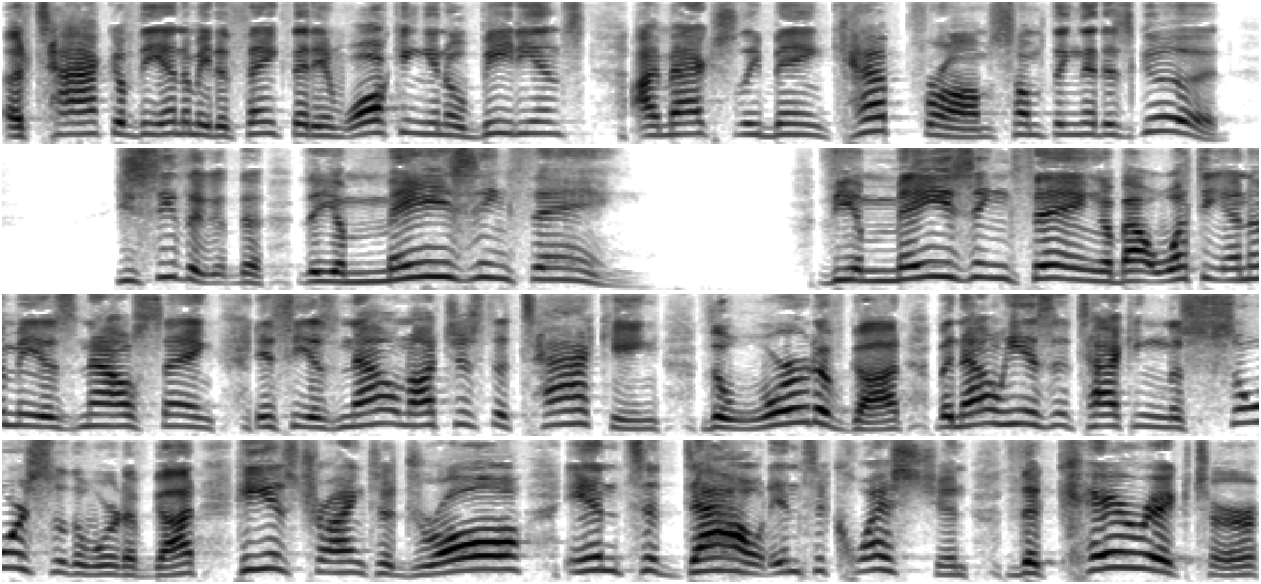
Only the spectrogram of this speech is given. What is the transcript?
attack of the enemy to think that in walking in obedience, I'm actually being kept from something that is good. You see, the, the, the amazing thing, the amazing thing about what the enemy is now saying is he is now not just attacking the Word of God, but now he is attacking the source of the Word of God. He is trying to draw into doubt, into question, the character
